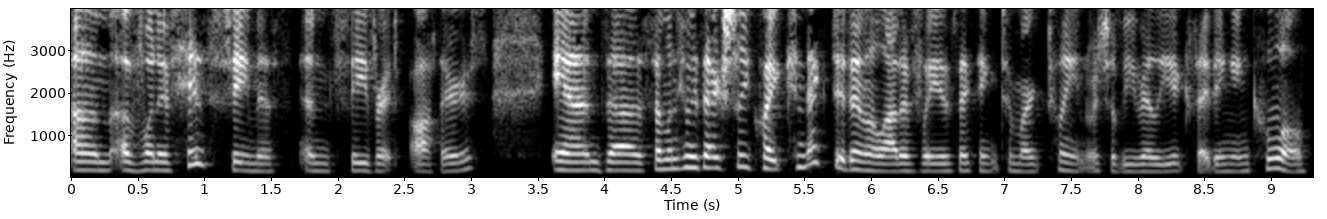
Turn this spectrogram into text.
um, of one of his famous and favorite authors, and uh, someone who is actually quite connected in a lot of ways, I think, to Mark Twain, which will be really exciting and cool.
